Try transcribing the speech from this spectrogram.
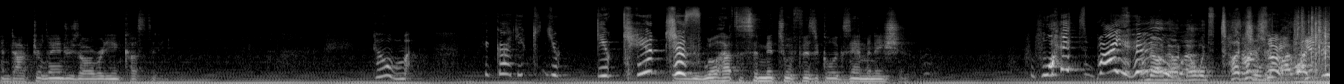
and Dr. Landry's already in custody. No, my, my God, you you you can't just You will have to submit to a physical examination. what by who? No, no, no one's touching me. Sir, I want- get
